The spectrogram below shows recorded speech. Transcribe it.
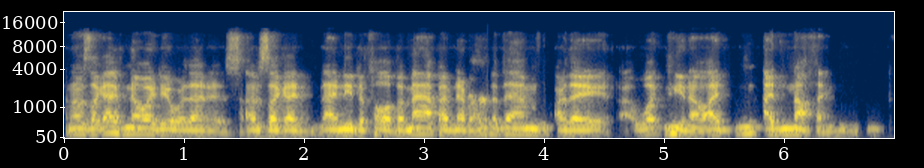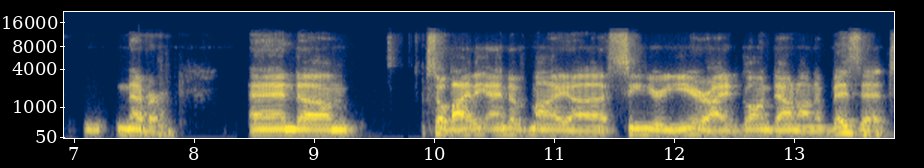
And I was like, "I have no idea where that is." I was like, "I I need to pull up a map. I've never heard of them. Are they what? You know, I I nothing, never." And um, so by the end of my uh, senior year, I had gone down on a visit.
